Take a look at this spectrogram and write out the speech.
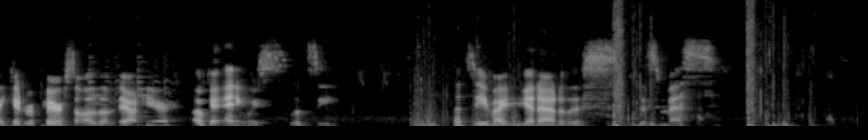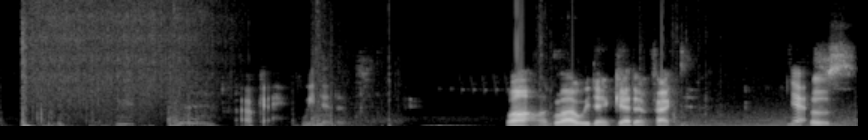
I could repair some of them down here. Okay, anyways, let's see. Let's see if I can get out of this this mess. Okay, we did it. Well, I'm glad we didn't get infected. Yes, Those,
